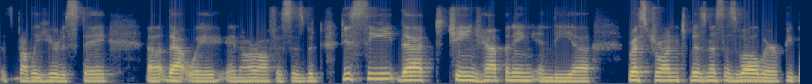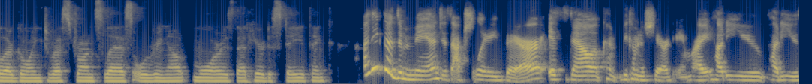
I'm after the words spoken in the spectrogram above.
it's probably here to stay uh, that way in our offices. But do you see that change happening in the uh, restaurant business as well, where people are going to restaurants less, ordering out more? Is that here to stay, you think? I think the demand is actually there. It's now becoming a share game, right? How do you how do you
